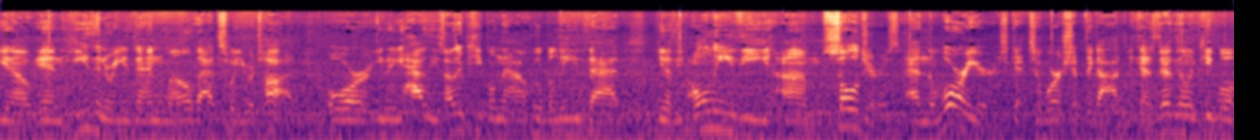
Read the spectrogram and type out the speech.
you know, in heathenry, then well, that's what you were taught or you know you have these other people now who believe that you know the only the um, soldiers and the warriors get to worship the gods because they're the only people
